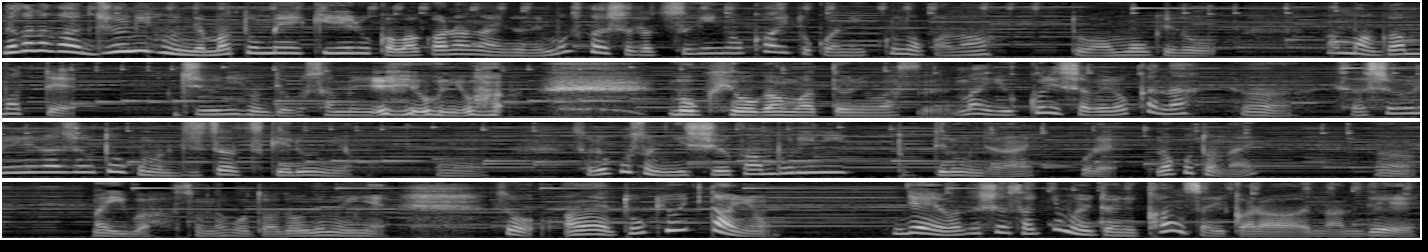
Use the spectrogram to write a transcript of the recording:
なかなか12分でまとめきれるかわからないので、もしかしたら次の回とかに行くのかなとは思うけど、まあまあ頑張って12分で収めれるようには目標頑張っております。まあ、ゆっくり喋ろうかな。うん。久しぶりにラジオトークも実はつけるんよ。うん。それこそ2週間ぶりに撮ってるんじゃない？これ。なことない？うん。まあいいわ。そんなことはどうでもいいね。そう。あのね、東京行ったんよ。で、私はさっきも言ったように関西からなんで、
